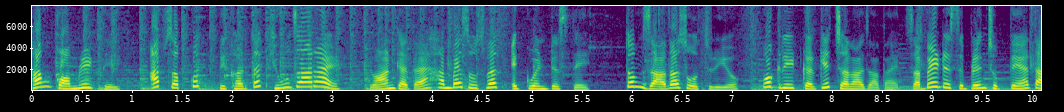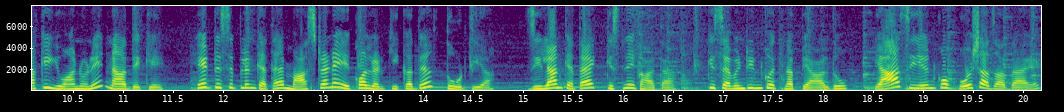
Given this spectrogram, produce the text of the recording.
हम कॉमरेड थे। आप सब कुछ बिखरता क्यों जा रहा है? युआन कहता है, हम बस उस वक्त एक्वेंटिस थे। तुम ज़्यादा सोच रही हो। वो ग्रेट करके चला जाता है। सभी डिसिप्लिन छुपते हैं ताकि युवान उन्हें ना देखे। एक डिसिप्लिन कहता है, मास्टर ने एक और लड़की का दिल तोड़ दिया। जीलान कहता है, किसने कहा था कि सेवनटीन को इतना प्यार दो? यहाँ सीएन को होश आ जाता है।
